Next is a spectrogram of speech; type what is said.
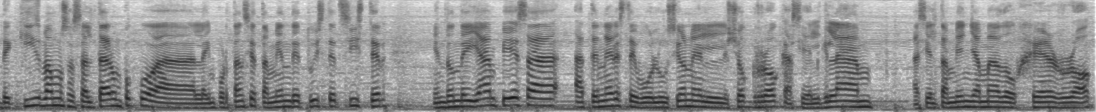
de Kiss vamos a saltar un poco a la importancia también de Twisted Sister, en donde ya empieza a tener esta evolución el shock rock hacia el glam, hacia el también llamado hair rock.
